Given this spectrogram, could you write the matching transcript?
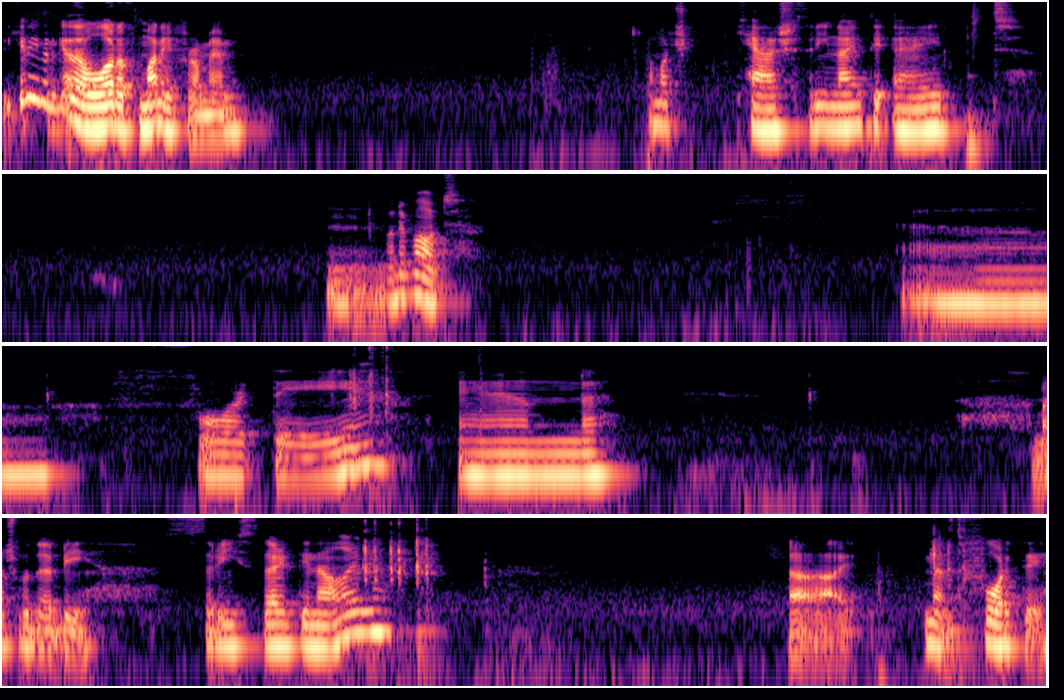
We can even get a lot of money from him. How much cash? 398. Hmm, what about? Uh, 40 and how much would that be? 339? Uh, I meant 40.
